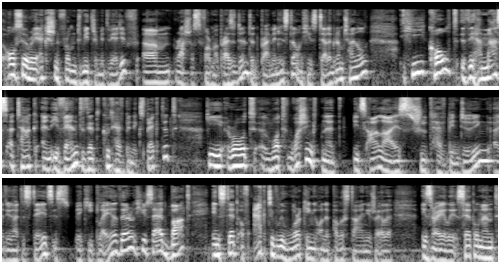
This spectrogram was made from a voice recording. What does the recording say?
also a reaction from Dmitry Medvedev, um, Russia's former president and prime minister, on his Telegram channel. He called the Hamas attack an event that could have been expected. He wrote uh, what Washington and its allies should have been doing. Uh, the United States is a key player there, he said, but instead of actively working on a Palestine Israeli, Israeli settlement,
